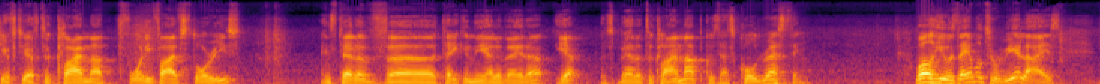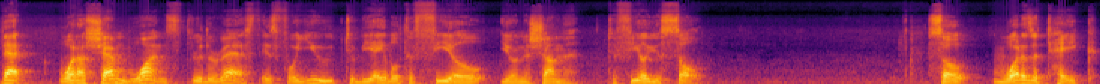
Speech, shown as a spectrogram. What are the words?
you have to, you have to climb up 45 stories instead of uh, taking the elevator. Yep, it's better to climb up because that's called resting. Well, he was able to realize that what Hashem wants through the rest is for you to be able to feel your neshama, to feel your soul. So, what does it take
